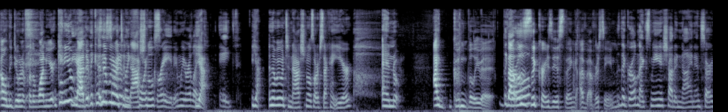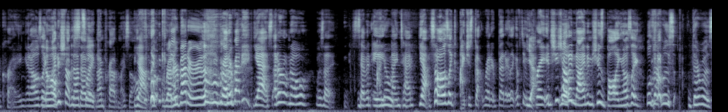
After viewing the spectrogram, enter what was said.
only doing it for the one year. Can you Yeah, imagine? because and then we went to like nationals. fourth grade, and we were like Yeah. eighth. Yeah, and then we went to nationals our second year, and I couldn't believe it. The that girl- was the craziest thing I've ever seen. The girl next to me shot a nine and started crying, and I was like, No, I just shot a seven, like- and I'm proud of myself. Yeah, no, red or better. Red or bad? Yes. I don't know. Was that seven, eight, know- nine, ten? Yeah. So I was like, I just got red or better. Like I'm doing Yeah. great. And she shot Well- a nine, and she was bawling, and I was like, Well, that was there was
